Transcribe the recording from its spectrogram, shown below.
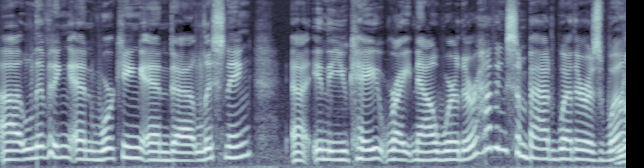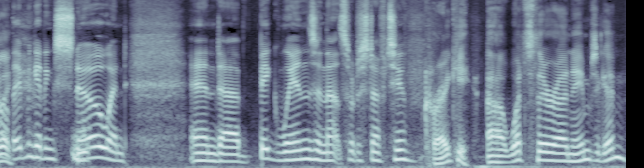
uh, living and working and uh, listening. Uh, in the UK right now, where they're having some bad weather as well. Really? They've been getting snow and and uh, big winds and that sort of stuff too. Crikey. Uh, what's their uh, names again?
